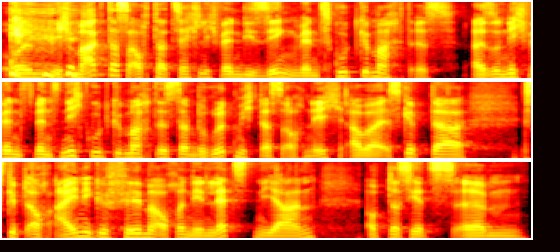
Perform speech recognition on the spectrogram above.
und ich mag das auch tatsächlich, wenn die singen, wenn es gut gemacht ist. Also nicht, wenn es nicht gut gemacht ist, dann berührt mich das auch nicht. Aber es gibt da, es gibt auch einige Filme, auch in den letzten Jahren, ob das jetzt ähm,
